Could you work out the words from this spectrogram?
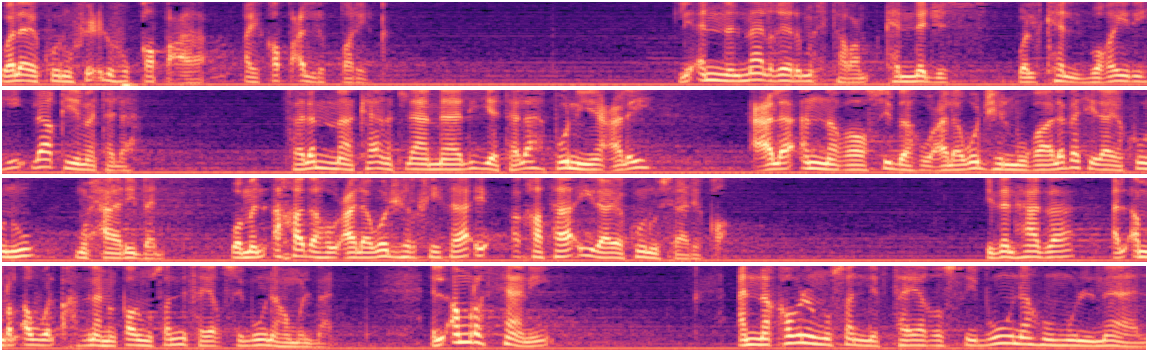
ولا يكون فعله قطعا أي قطعا للطريق. لأن المال غير محترم كالنجس والكلب وغيره لا قيمة له. فلما كانت لا مالية له بني عليه على أن غاصبه على وجه المغالبة لا يكون محاربا. ومن أخذه على وجه الخفاء خفاء لا يكون سارقا. إذا هذا الأمر الأول أخذنا من قول المصنف فيغصبونهم المال. الأمر الثاني أن قول المصنف فيغصبونهم المال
